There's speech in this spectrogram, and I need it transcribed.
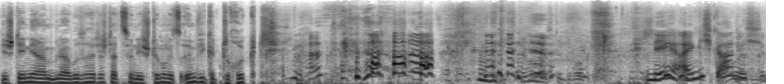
Wir stehen ja in der Bushaltestation, die Stimmung ist irgendwie gedrückt. Nee, eigentlich gar nicht.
